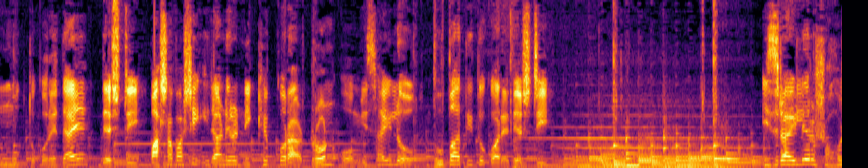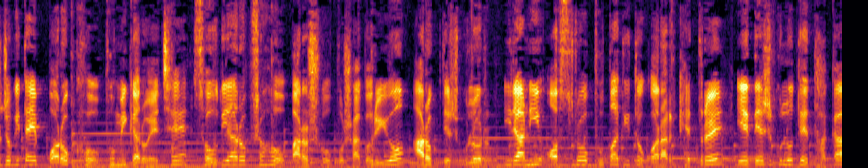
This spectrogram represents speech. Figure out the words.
উন্মুক্ত করে দেয় দেশটি। পাশাপাশি ইরানের নিক্ষেপ করা ড্রোন ও মিসাইলও ভূপাতিত করে দেশটি। ইসরায়েলের সহযোগিতায় পরোক্ষ ভূমিকা রয়েছে। সৌদি আরব সহ পারস্য উপসাগরীয় আরব দেশগুলোর ইরানি অস্ত্র ভূপাতিত করার ক্ষেত্রে এ দেশগুলোতে থাকা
